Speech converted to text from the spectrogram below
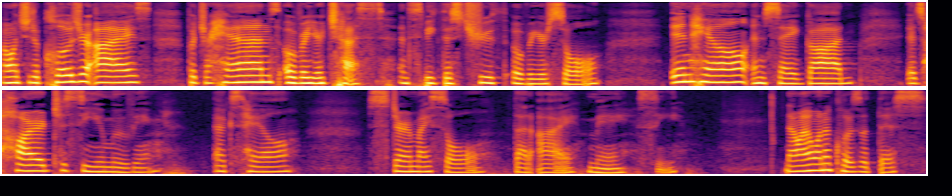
I want you to close your eyes, put your hands over your chest, and speak this truth over your soul. Inhale and say, God, it's hard to see you moving. Exhale Stir my soul that I may see. Now, I want to close with this.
